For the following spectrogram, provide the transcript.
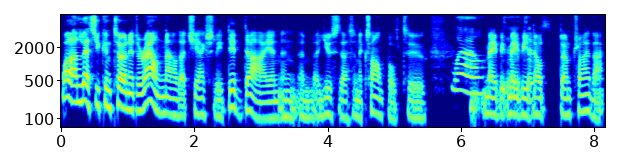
Well, unless you can turn it around now that she actually did die and, and, and use it as an example to well, maybe the- maybe there not don't try that.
